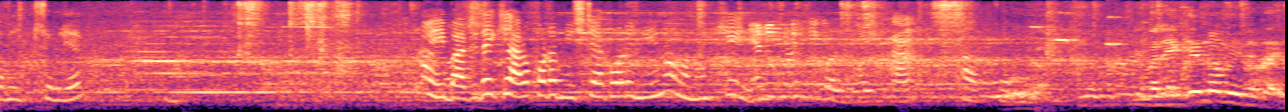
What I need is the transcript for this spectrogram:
আমি চলে না, এই বাটিটায় কি আরও কটা মিষ্টি একবারে নিয়ে নেব নাকি। এবার এখানেও মেরে দেয়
